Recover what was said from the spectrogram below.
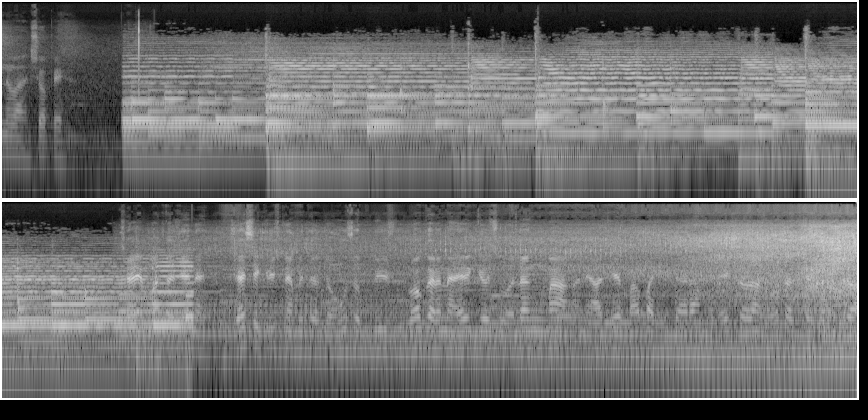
નવા શોપે. જય શ્રી કૃષ્ણ મિત્રો તો હું છું પિયુષ બ્લોગર અને આવી ગયો છું અલંગમાં અને આજે બાપા સીતારામ રેસ્ટોરન્ટ હોટલ છે તો મિત્રો,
